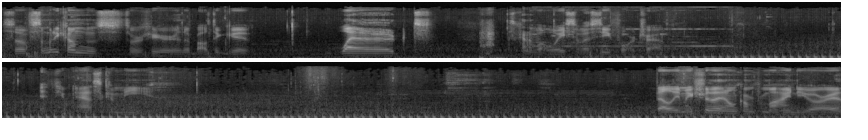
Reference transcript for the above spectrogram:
So if somebody comes through here, they're about to get whacked. It's kind of a waste of a C4 trap. If you ask me. Belly, make sure they don't come from behind you, alright?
